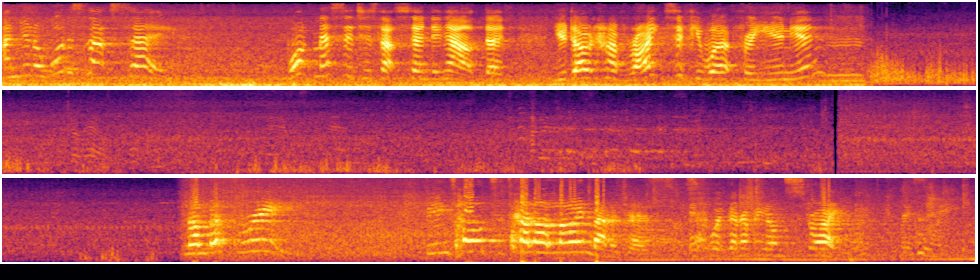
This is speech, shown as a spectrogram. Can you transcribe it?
And you know, what does that say? What message is that sending out? That you don't have rights if you work for a union? Number three, being told to tell our line managers if we're going to be on strike this week.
